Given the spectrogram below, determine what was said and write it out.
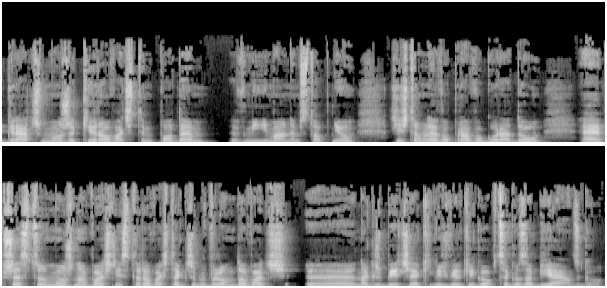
gracz może kierować tym podem w minimalnym stopniu, gdzieś tam lewo, prawo, góra, dół, e, przez co można właśnie sterować tak, żeby wylądować e, na grzbiecie jakiegoś wielkiego obcego, zabijając go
